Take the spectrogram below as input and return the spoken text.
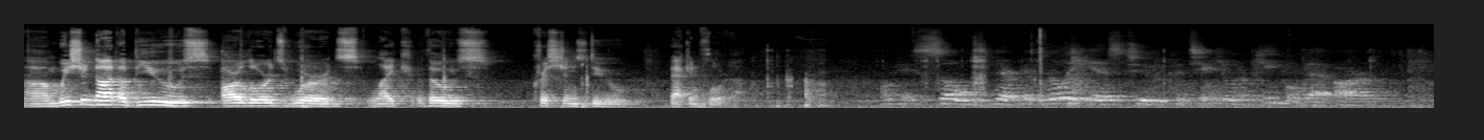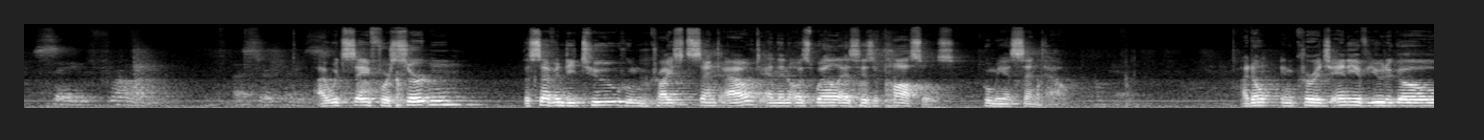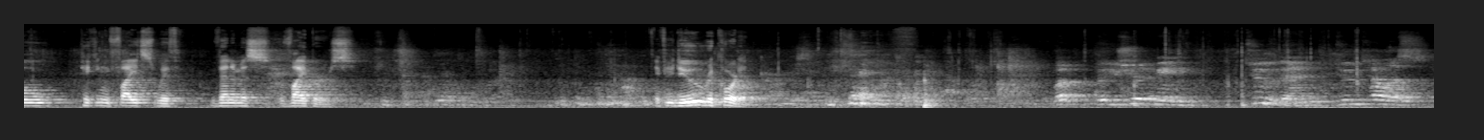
um, we should not abuse our Lord's words like those Christians do back in Florida. Okay, so there, it really is to particular people that are saved from a certain. I would say for certain the 72 whom Christ sent out, and then as well as his apostles whom he has sent out. I don't encourage any of you to go picking fights with venomous vipers. If you do, record it. But, but you should, I mean, two then, do tell us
